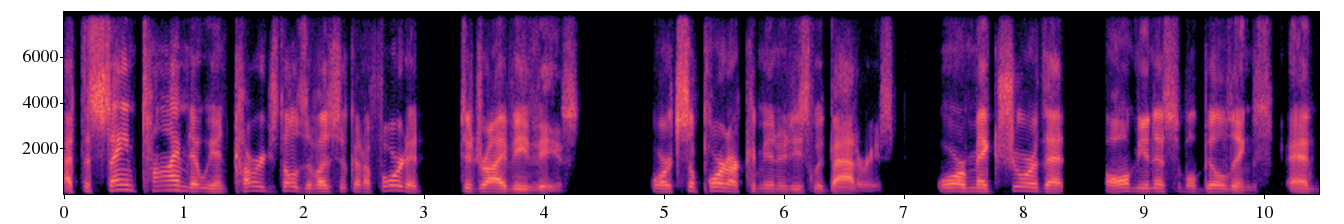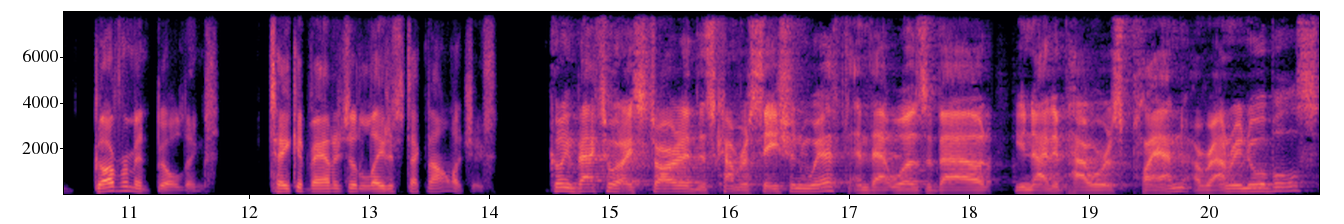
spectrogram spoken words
at the same time that we encourage those of us who can afford it to drive EVs or support our communities with batteries or make sure that all municipal buildings and government buildings take advantage of the latest technologies. Going back to what I started this conversation with, and that was about United Power's plan around renewables.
